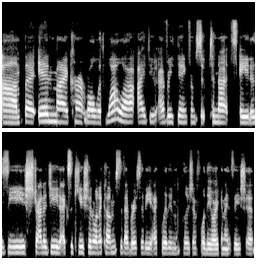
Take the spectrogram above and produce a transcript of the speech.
Um, but in my current role with Wawa, I do everything from soup to nuts, A to Z, strategy to execution when it comes to diversity, equity, and inclusion for the organization.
